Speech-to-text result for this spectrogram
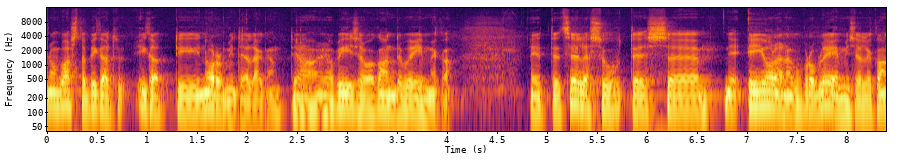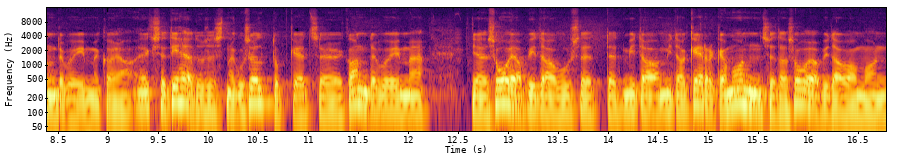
noh, vastab igat, igati normidele ja mm, -hmm. ja piisava kandevõimega. et, et selles suhtes äh, ei ole nagu probleemi selle kandevõimega ja eks see tihedusest nagu sõltubki, et see kandevõime äh, ja soojapidavus, et, et mida, mida kergem on, seda soojapidavam on,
